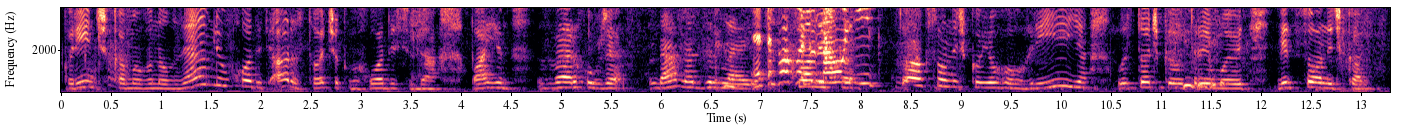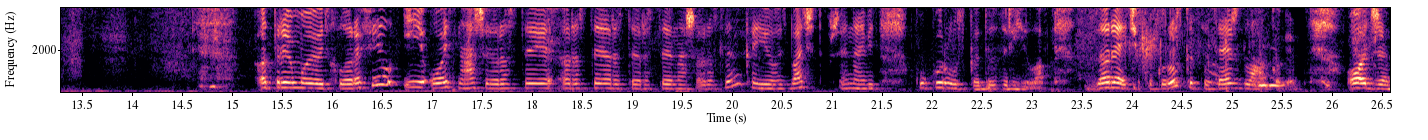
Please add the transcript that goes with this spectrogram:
Корінчиками воно в землю входить, а росточок виходить сюди. Пагін зверху вже да, над землею. Это похоже на Сонечко, так, сонечко його гріє, листочки отримують від сонечка. Отримують хлорофіл, і ось наша росте, росте, росте, росте наша рослинка. І ось бачите, вже навіть кукурузка дозріла. До речі, кукурузка це теж злакові. Отже,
